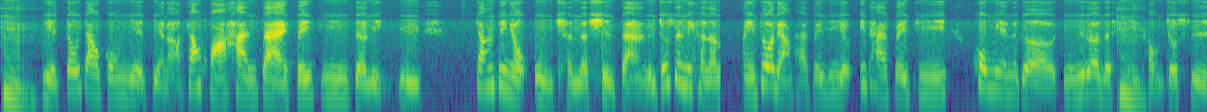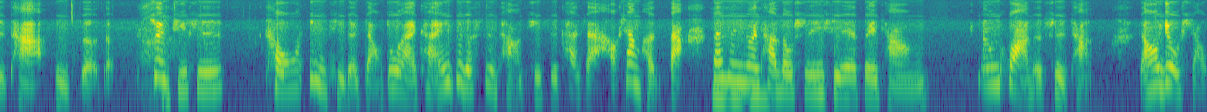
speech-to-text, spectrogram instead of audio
嗯，也都叫工业电脑。像华汉在飞机的领域，将近有五成的市占率，就是你可能每坐两台飞机，有一台飞机后面那个娱乐的系统就是他负责的。所以其实从硬体的角度来看，哎，这个市场其实看起来好像很大，但是因为它都是一些非常。分化的市场，然后又小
